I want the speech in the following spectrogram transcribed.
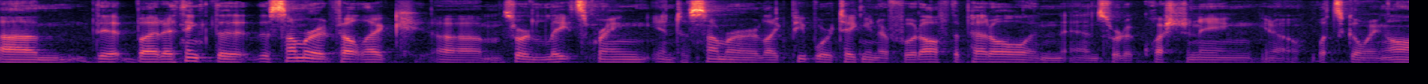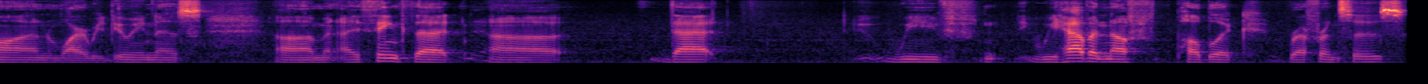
um, the, but I think the the summer it felt like um, sort of late spring into summer, like people were taking their foot off the pedal and and sort of questioning, you know, what's going on, why are we doing this? Um, and I think that uh, that we've we have enough public references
